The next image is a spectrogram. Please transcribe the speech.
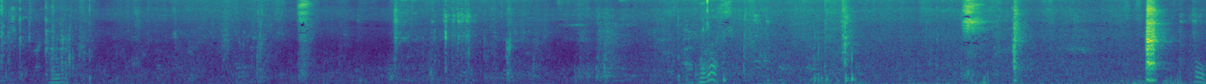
Let's get back on. We're. Oh.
